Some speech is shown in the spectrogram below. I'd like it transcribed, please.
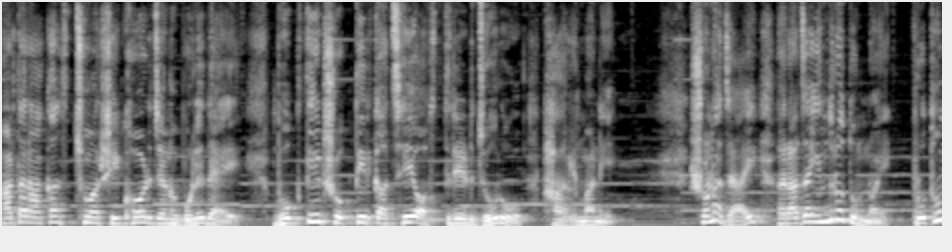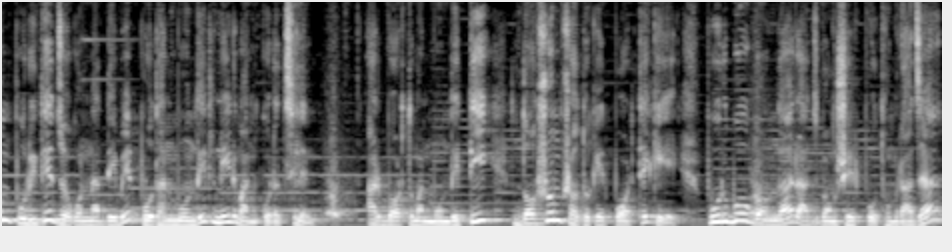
আর তার আকাশ ছোঁয়া শিখর যেন বলে দেয়, ভক্তির শক্তির কাছে অস্ত্রের জোরও হার মানে। শোনা যায়, রাজা ইন্দ্রতুম্নয় প্রথম পুরীতে জগন্নাথ দেবের প্রধান মন্দির নির্মাণ করেছিলেন। আর বর্তমান মন্দিরটি দশম শতকের পর থেকে পূর্ব গঙ্গা রাজবংশের প্রথম রাজা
